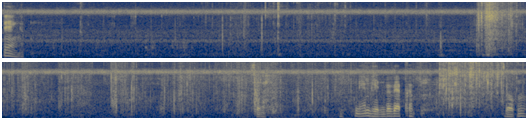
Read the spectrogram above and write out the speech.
แป้งครับ เสร็จละแหนมเห็นแวบๆครับ ดอกนั้น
